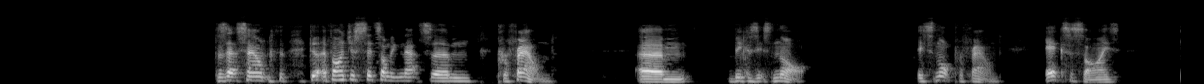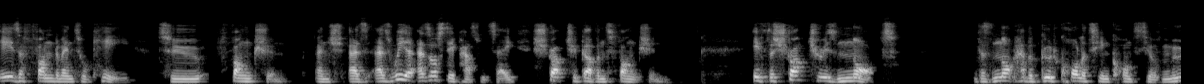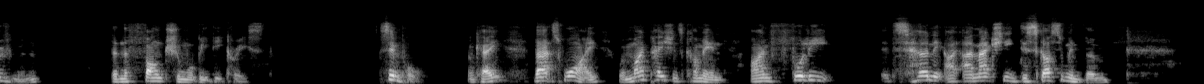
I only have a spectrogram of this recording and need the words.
Does that sound? If I just said something that's um, profound, um, because it's not. It's not profound. Exercise is a fundamental key to function, and as as we as osteopaths would say, structure governs function. If the structure is not does not have a good quality and quantity of movement, then the function will be decreased. Simple. Okay. That's why when my patients come in, I'm fully turning, I, I'm actually discussing with them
